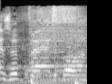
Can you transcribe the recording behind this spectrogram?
There's a vagabond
